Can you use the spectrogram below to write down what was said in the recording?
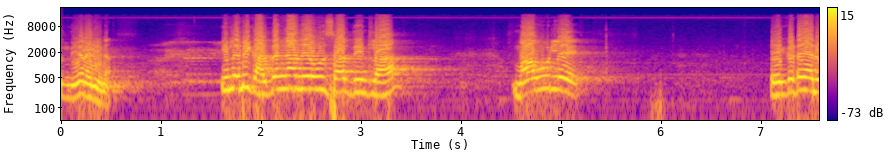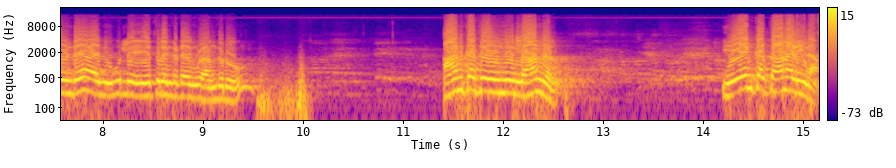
అని అడిగిన. ఇలా మీకు అర్థం కాదే ఉంది సార్ దీంట్లో? మా ఊర్లే వెంకటయ్య అని ఉండే ఆయన ఊర్లో ఏతుల వెంకటయ్య కూడా అందరూ. ఆయన కథ ఉంది ఇలా అన్నారు. ఏం కథ అని అడిగిన.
